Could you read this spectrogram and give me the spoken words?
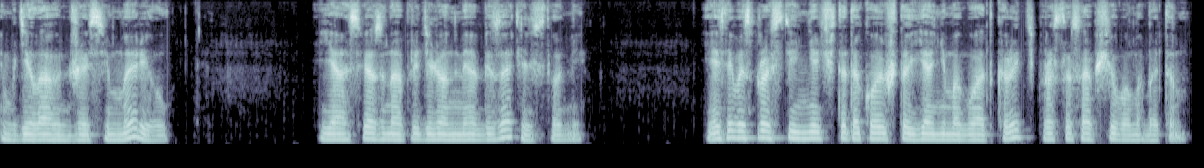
в делах Джесси Мэрил, я связана определенными обязательствами. Если вы спросите нечто такое, что я не могу открыть, просто сообщу вам об этом.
